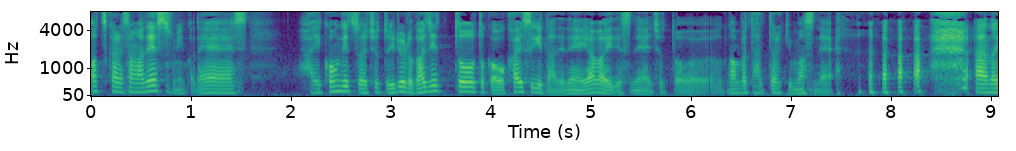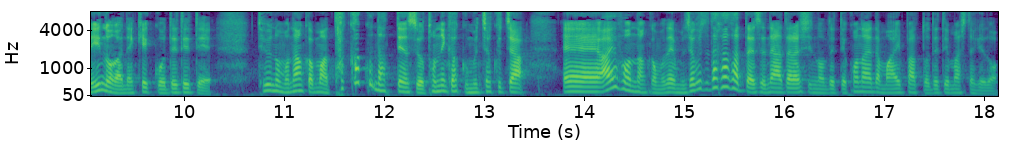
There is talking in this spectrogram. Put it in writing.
お疲れ様です。みこです。はい、今月はちょっといろいろガジェットとかを買いすぎたんでね、やばいですね。ちょっと頑張って働きますね。あの、いいのがね、結構出てて。っていうのもなんかまあ高くなってんすよ。とにかくむちゃくちゃ。えー、iPhone なんかもね、むちゃくちゃ高かったですよね。新しいの出て。この間も iPad 出てましたけど。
